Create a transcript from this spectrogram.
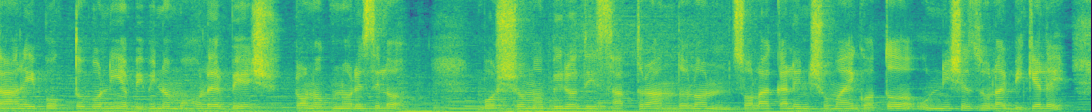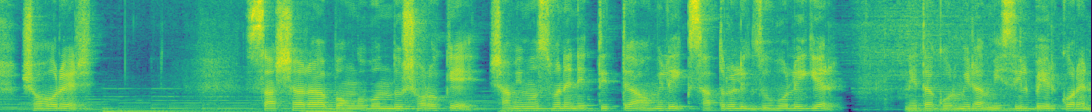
তার এই বক্তব্য নিয়ে বিভিন্ন মহলের বেশ টনক নড়েছিল। বৈষম্য বিরোধী ছাত্র আন্দোলন চলাকালীন সময় গত উনিশে জুলাই বিকেলে শহরের সাসারা বঙ্গবন্ধু সড়কে শামীম ওসমানের নেতৃত্বে আওয়ামী লীগ, ছাত্রলীগ, যুবলীগের নেতাকর্মীরা মিছিল বের করেন।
